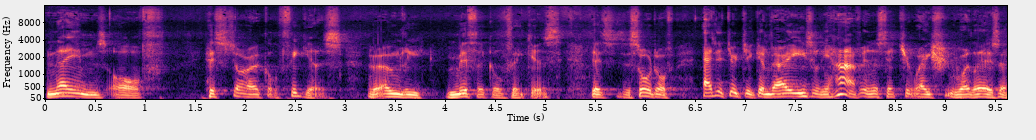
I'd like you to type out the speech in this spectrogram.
names of historical figures or only mythical figures. It's the sort of attitude you can very easily have in a situation where there's a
